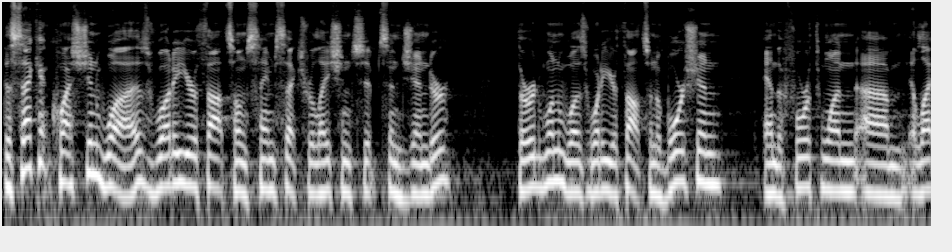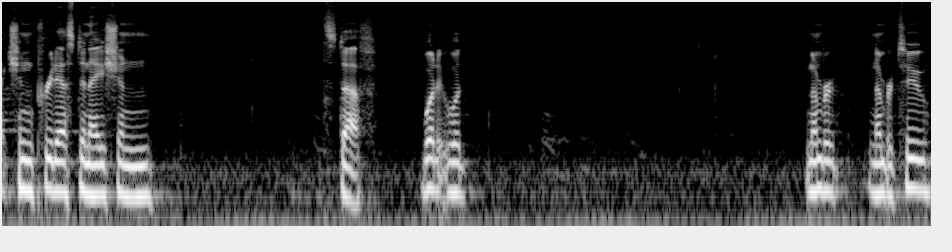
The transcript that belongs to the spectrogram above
the second question was What are your thoughts on same sex relationships and gender? Third one was What are your thoughts on abortion? And the fourth one, um, election predestination stuff. What, what? Number, number two?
